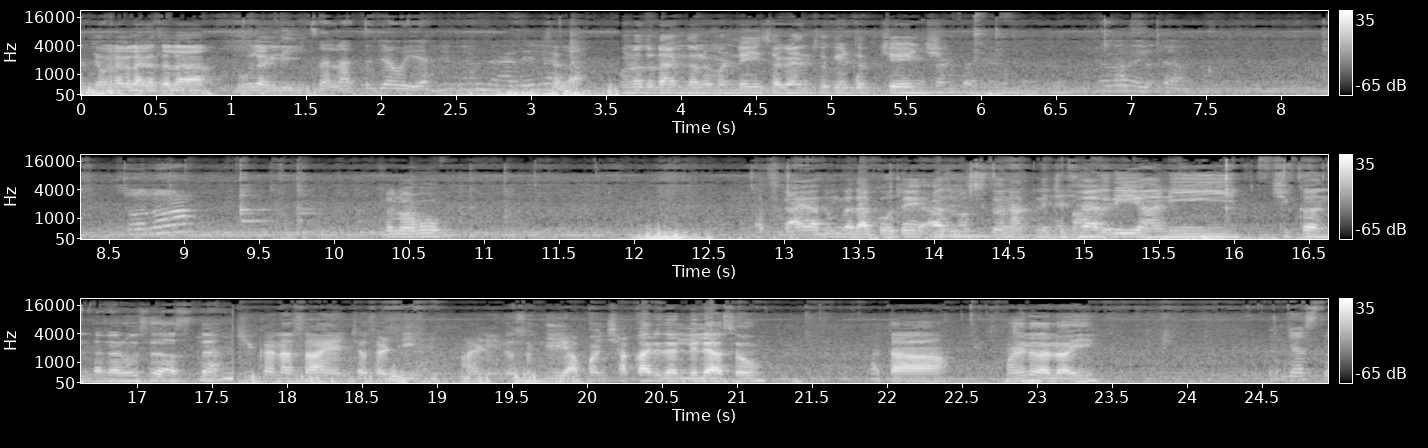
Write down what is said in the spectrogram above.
जेवणाक लागा चला भूक लागली. चला आता झालेलं चला. टाइम झालो म्हणजे सगळ्यांचं गेटअप चेंज हे चल बाबू. काय तुमका दाखवते आज मस्त नाचण्याची भाकरी आणि चिकन. त्याला रोजच असतं. चिकन असा यांच्यासाठी. आणि जसं की आपण शाकाहारी झालेले असो. आता महिना झालो आई. जास्त.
